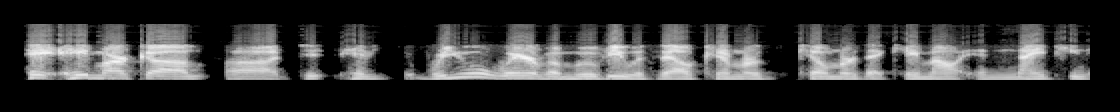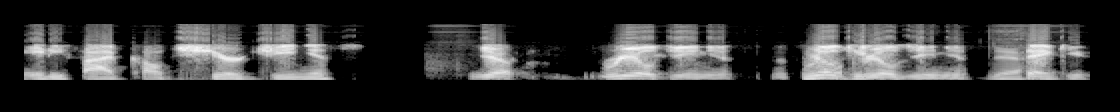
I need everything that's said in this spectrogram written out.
Hey, hey, Mark. Uh, uh, did, have, were you aware of a movie with Val Kilmer, Kilmer that came out in 1985 called Sheer Genius? Yep, real genius. It's Real genius. real genius. Yeah. Thank you.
